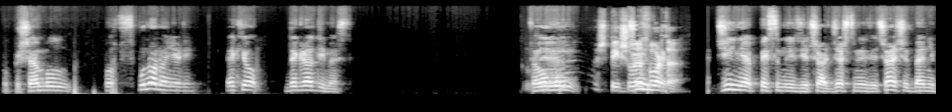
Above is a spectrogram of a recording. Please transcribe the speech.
po për shembull, po s'punon njeri. E kjo degradim është. Sa unë shpik shumë e fortë. gjej një 15 vjeçar, 16 vjeçar që bën një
